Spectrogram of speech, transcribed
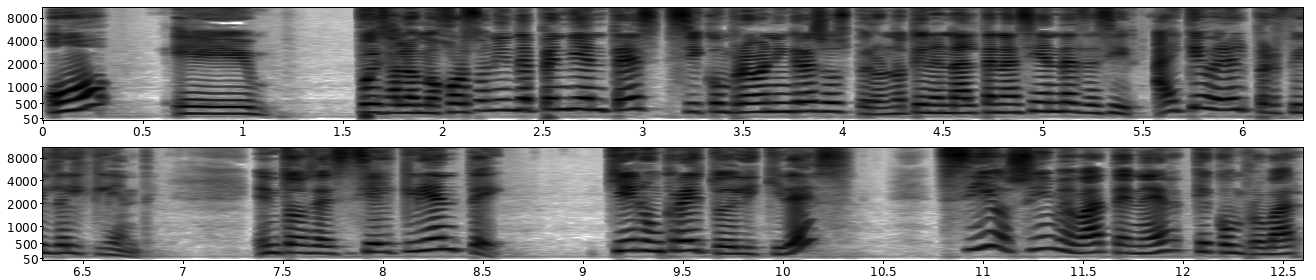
o eh, pues a lo mejor son independientes, sí comprueban ingresos, pero no tienen alta en Hacienda, es decir, hay que ver el perfil del cliente. Entonces, si el cliente quiere un crédito de liquidez, sí o sí me va a tener que comprobar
